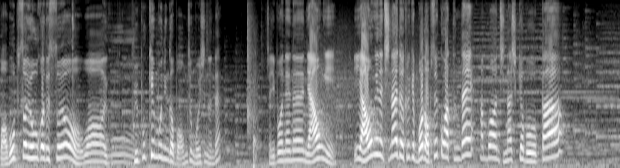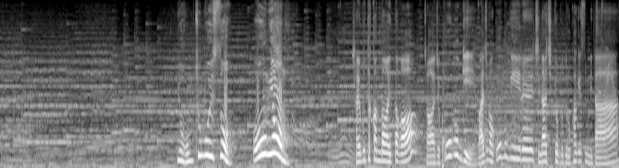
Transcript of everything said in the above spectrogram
마법사 여우가 됐어요. 와, 이거 오. 불 포켓몬인가 봐. 엄청 멋있는데? 자, 이번에는 야옹이. 이 야옹이는 진화해도 그렇게 멋 없을 것 같은데? 한번 진화시켜 볼까? 야, 엄청 멋있어. 어웅염! 오. 잘 부탁한다, 이따가. 자, 이제 꼬부기. 마지막 꼬부기를 진화시켜 보도록 하겠습니다.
